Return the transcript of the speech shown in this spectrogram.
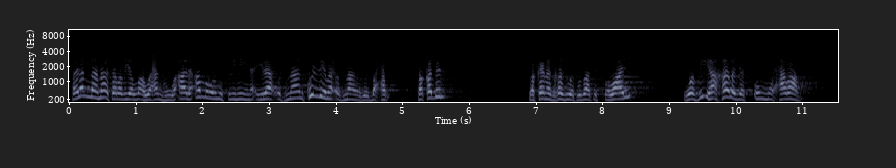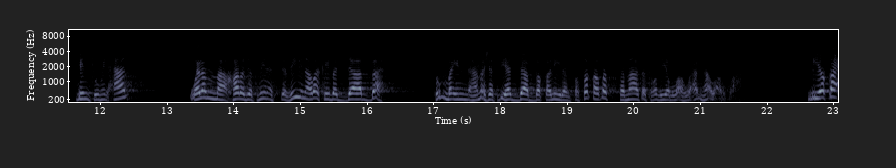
فلما مات رضي الله عنه وآل أمر المسلمين إلى عثمان كلم عثمان في البحر فقبل وكانت غزوة ذات الصواري وفيها خرجت أم حرام بنت ملحان ولما خرجت من السفينة ركبت دابة ثم إنها مشت بها الدابة قليلا فسقطت فماتت رضي الله عنها وأرضاها. ليقع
